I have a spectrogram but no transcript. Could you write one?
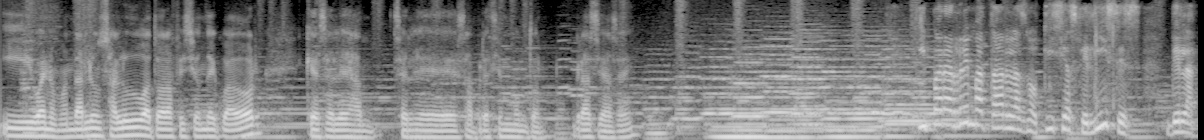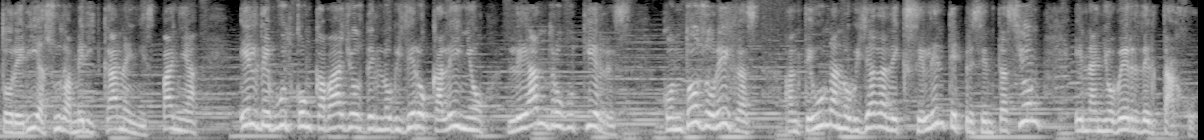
Y bueno, mandarle un saludo a toda la afición de Ecuador, que se les, se les aprecia un montón. Gracias, ¿eh? Y para rematar las noticias felices de la torería sudamericana en España, el debut con caballos del novillero caleño Leandro Gutiérrez, con dos orejas ante una novillada de excelente presentación en Año Verde del Tajo.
